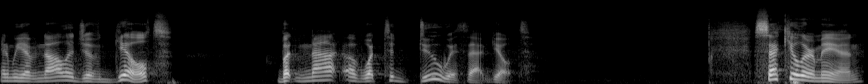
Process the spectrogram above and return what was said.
and we have knowledge of guilt, but not of what to do with that guilt. Secular man,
